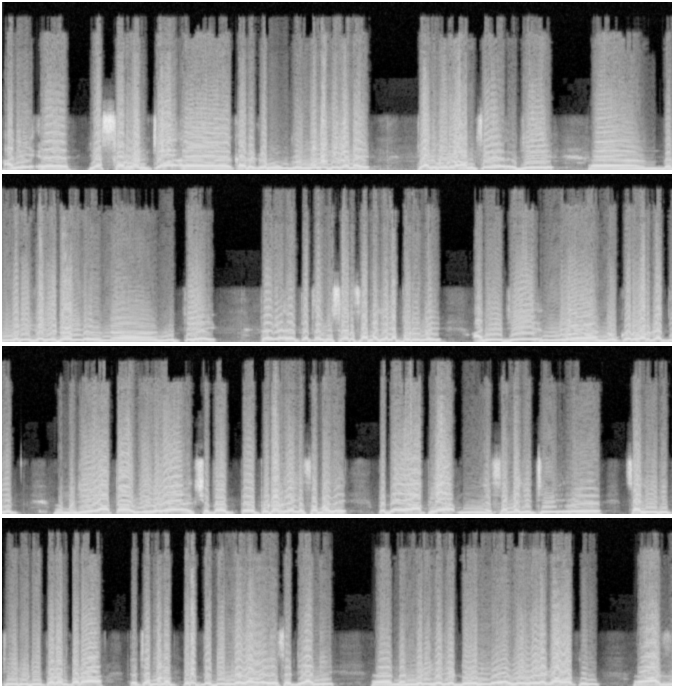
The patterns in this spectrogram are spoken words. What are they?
आणि या सर्वांच्या कार्यक्रम जो मनोमिलन आहे त्याचबरोबर आमचं जे धनगरी गजेढोल नृत्य आहे तर त्याचा विसर समाजाला पडू नये. आणि जे नोकर वर्गात येत म्हणजे आता वेगवेगळ्या क्षेत्रात पुढारलेला समाज आहे. पण आपल्या समाजाची चाली रीती रूढी परंपरा त्याच्या मनात परत बिमल्या जावं. यासाठी आम्ही धनगरी गजे डोल वेगवेगळ्या गावातून आज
